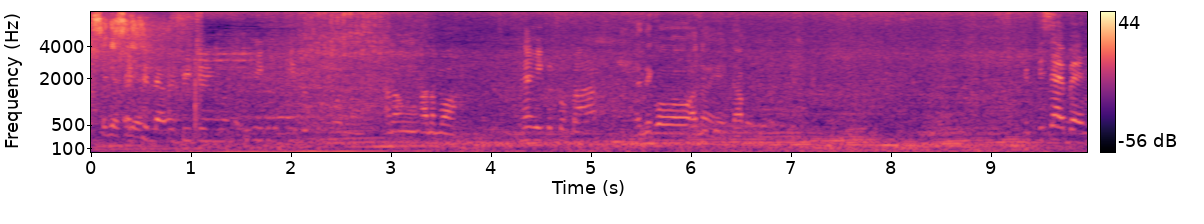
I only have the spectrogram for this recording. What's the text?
Sige, Ay, sila, i-video mo na. Ikot-ikot mo muna. Anong, ano mo? Naikot mo ba? Hindi ko, ano eh, dapat. 57.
